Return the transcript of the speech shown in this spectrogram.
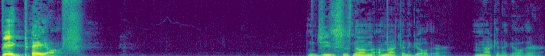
Big payoff. And Jesus says, No, I'm, I'm not going to go there. I'm not going to go there.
